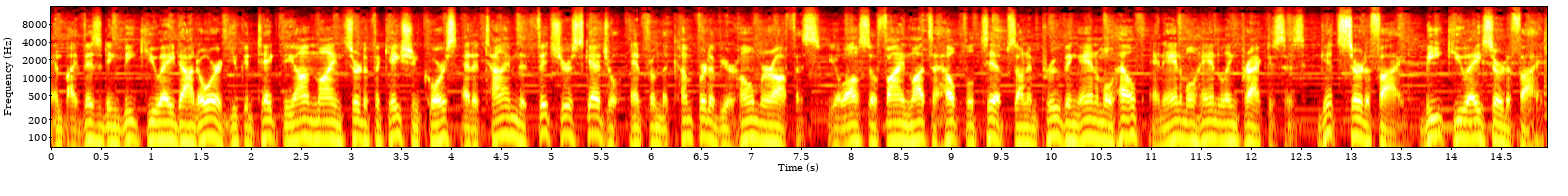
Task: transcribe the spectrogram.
And by visiting BQA.org, you can take the online certification course at a time that fits your schedule and from the comfort of your home or office. You'll also find lots of helpful tips on improving animal health and animal handling practices. Get certified, BQA certified,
